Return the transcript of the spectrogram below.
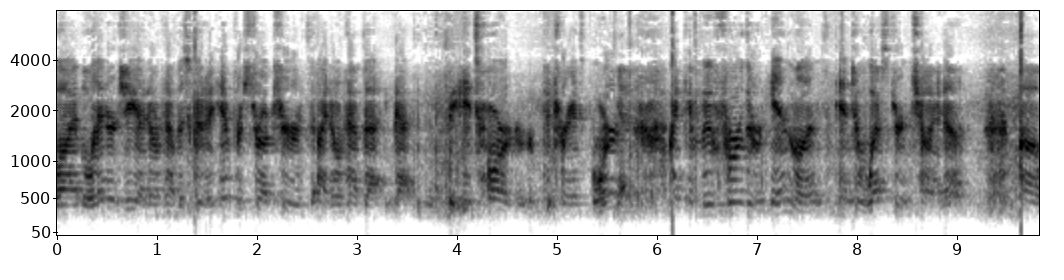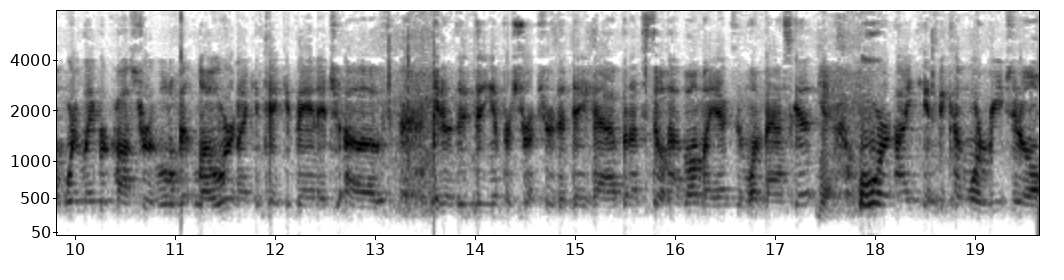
reliable energy. I don't have as good an infrastructure. I don't have that. That it's harder to transport. I can move further inland into Western China, uh, where labor costs are a little bit lower, and I can take advantage of you know the, the infrastructure that they have, but I still have all my eggs in one basket. Or I can become more regional,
